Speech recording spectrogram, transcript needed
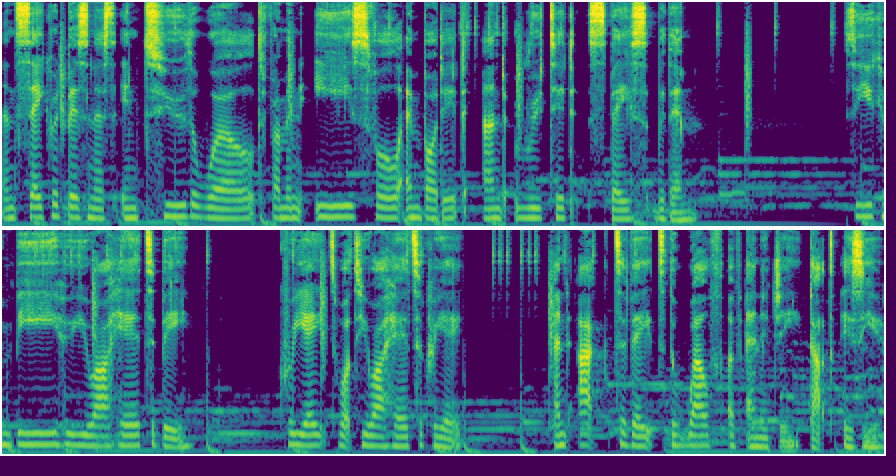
and sacred business into the world from an easeful, embodied, and rooted space within. So you can be who you are here to be, create what you are here to create, and activate the wealth of energy that is you.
